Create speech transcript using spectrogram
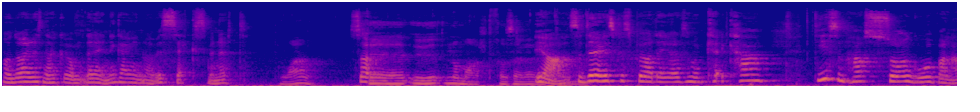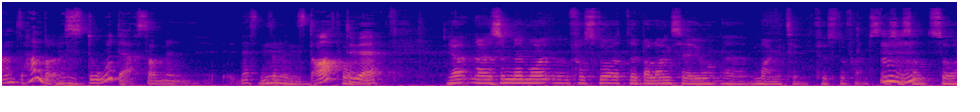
Og da er det snakk om den ene gangen over seks minutter. Wow. Så, Det er unormalt, for å si det ja, så det jeg skal spørre deg, er liksom, hva, hva De som har så god balanse Han bare sto der som en nesten som en Mm, statue. Ja, nei, altså Vi må forstå at balanse er jo eh, mange ting, først og fremst. Mhm. ikke sant? Så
